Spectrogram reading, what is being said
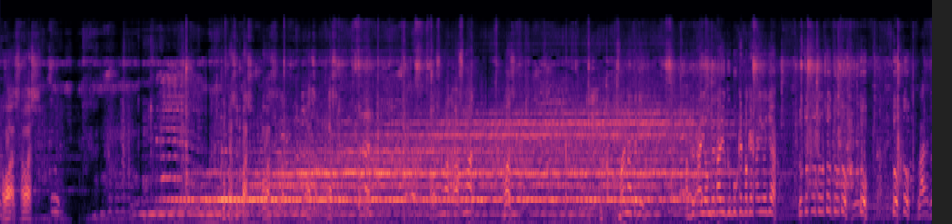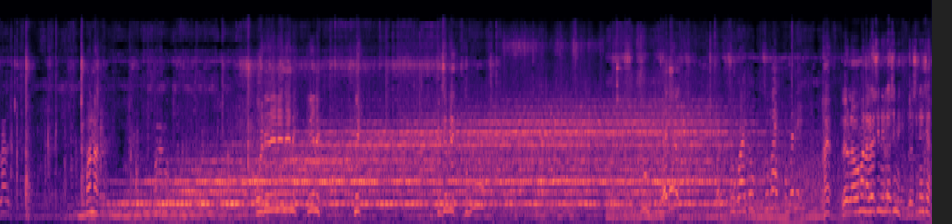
Awas, awas. Lepas, lepas, awas, awas, awas. Awas semua, awas semua, awas. Mana tadi? Ambil kayu, ambil kayu, gebukin pakai kayu aja. Tuh, tuh, tuh, tuh, tuh, tuh, tuh, tuh, tuh, tuh. Lari, lari. Mana? Oh, ini, ini, ini, ini, ini, ini. Nih. Sungai tuh, sungai, apa nih? Ayo, lewat mana? Lewat sini, lewat sini, lewat sini aja.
